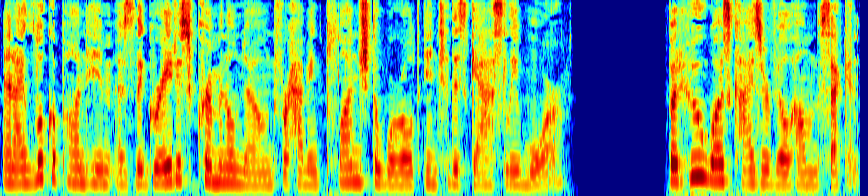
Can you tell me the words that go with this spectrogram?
and I look upon him as the greatest criminal known for having plunged the world into this ghastly war. But who was Kaiser Wilhelm II?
